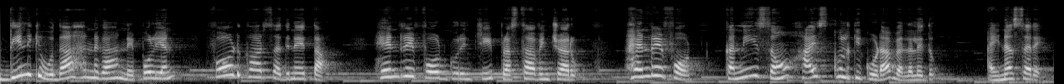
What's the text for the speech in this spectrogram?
దీనికి ఉదాహరణగా నెపోలియన్ ఫోర్డ్ కార్స్ అధినేత హెన్రీ ఫోర్డ్ గురించి ప్రస్తావించారు. హెన్రీ ఫోర్డ్ కనీసం హై స్కూల్కి కూడా వెళ్ళలేదు. అయినా సరే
